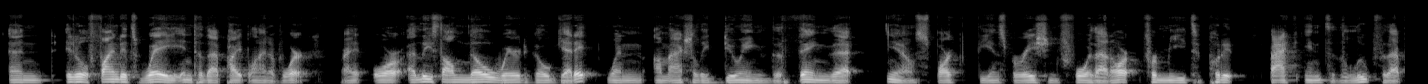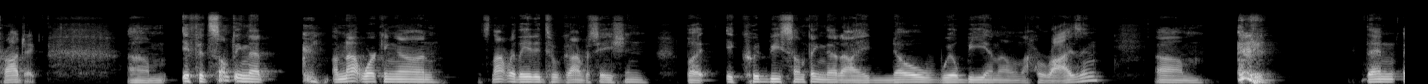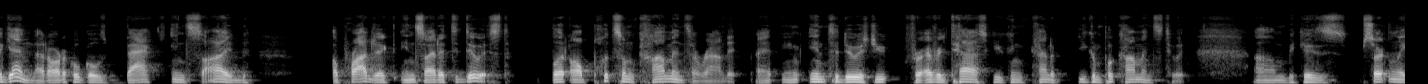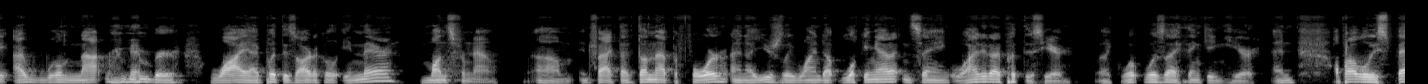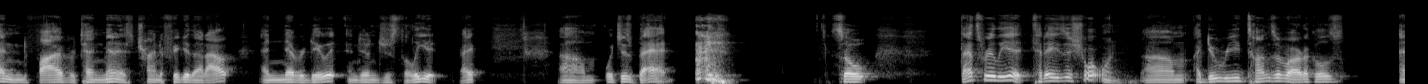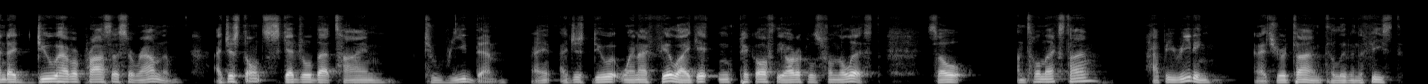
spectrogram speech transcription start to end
and it'll find its way into that pipeline of work, right? Or at least I'll know where to go get it when I'm actually doing the thing that, you know, sparked the inspiration for that art for me to put it back into the loop for that project. Um, if it's something that I'm not working on, it's not related to a conversation, but it could be something that I know will be in on the horizon. Um, then again, that article goes back inside a project inside a Todoist. But I'll put some comments around it, right? In, in Todoist, you for every task, you can kind of you can put comments to it. Um, because certainly I will not remember why I put this article in there months from now. Um, in fact, I've done that before, and I usually wind up looking at it and saying, "Why did I put this here? Like, what was I thinking here?" And I'll probably spend five or ten minutes trying to figure that out, and never do it, and then just delete it, right? Um, which is bad. so that's really it. Today's a short one. Um, I do read tons of articles, and I do have a process around them. I just don't schedule that time to read them right? I just do it when I feel like it and pick off the articles from the list. So until next time, happy reading. And it's your time to live in the feast.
